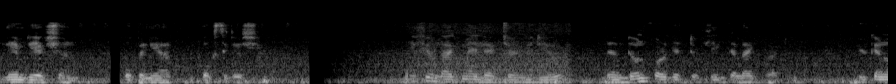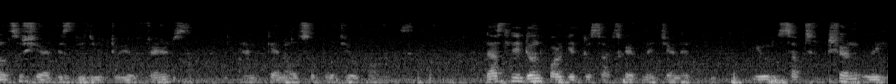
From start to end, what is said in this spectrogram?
name reaction Oppenauer oxidation. If you like my lecture video, then don't forget to click the like button. You can also share this video to your friends and can also put your comments. Lastly, don't forget to subscribe my channel. Your subscription will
